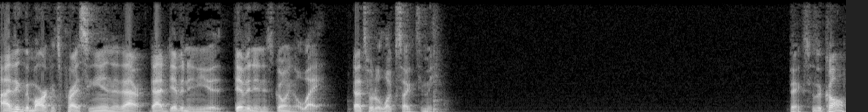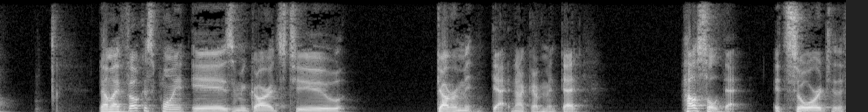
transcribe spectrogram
I think the market's pricing in that that, that dividend dividend is going away. That's what it looks like to me. Thanks for the call. Now, my focus point is in regards to government debt, not government debt, household debt It soared to the,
